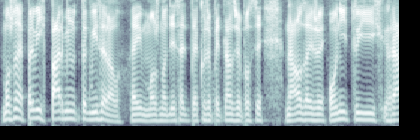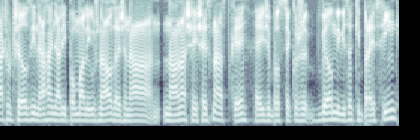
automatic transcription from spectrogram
možno aj prvých pár minút tak vyzeralo, hej, možno 10, akože 15, že proste naozaj, že oni tých hráčov Chelsea naháňali pomaly už naozaj, že na, na našej 16 hej, že proste akože veľmi vysoký pressing.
